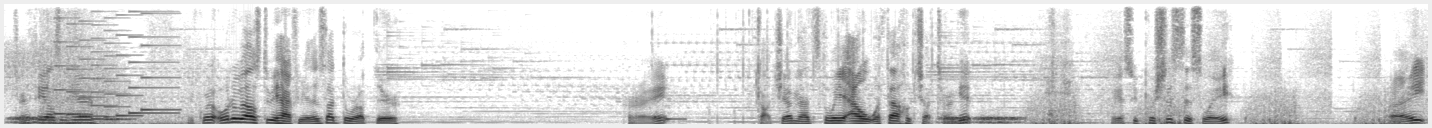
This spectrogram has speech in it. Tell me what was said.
Is there anything else in here? Like, what, what else do we have here? There's that door up there. Alright. Gotcha, and that's the way out with that hookshot target. I guess we push this this way. Alright.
